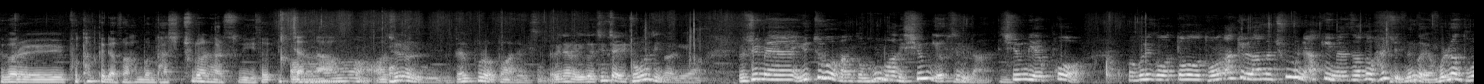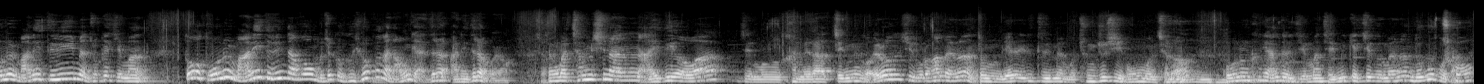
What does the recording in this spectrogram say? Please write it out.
그거를 부탁드려서 한번 다시 출연할 수 있, 있지 않나 아, 아, 저는 100% 도와드리겠습니다. 왜냐면 이거 진짜 좋은 생각이에요. 요즘에 유튜버만큼 홍보하기 쉬운 게 없습니다. 쉬운 게 없고, 어, 그리고 또 돈 아끼려면 충분히 아끼면서도 할 수 있는 거예요. 물론 돈을 많이 들이면 좋겠지만, 또 돈을 많이 들인다고 무조건 그 효과가 나온 게 아니더라, 아니더라고요. 정말 참신한 아이디어와 이제 뭐 카메라 찍는 거 이런 식으로 하면은 좀 예를 들면 뭐 중주시 공무원처럼 돈은 크게 안 들지만 재밌게 찍으면은 누구보다 그쵸?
